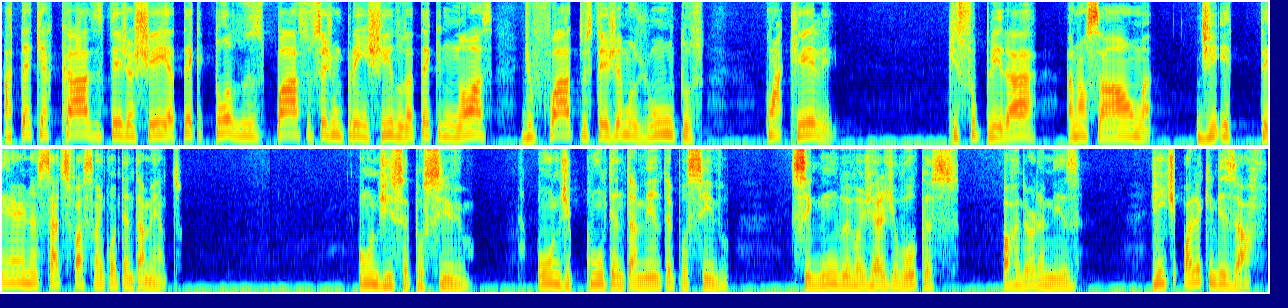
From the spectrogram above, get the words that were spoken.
até que a casa esteja cheia, até que todos os espaços sejam preenchidos, até que nós, de fato, estejamos juntos com aquele que suprirá a nossa alma de eterna satisfação e contentamento. Onde isso é possível? Onde contentamento é possível? Segundo o Evangelho de Lucas, ao redor da mesa. Gente, olha que bizarro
